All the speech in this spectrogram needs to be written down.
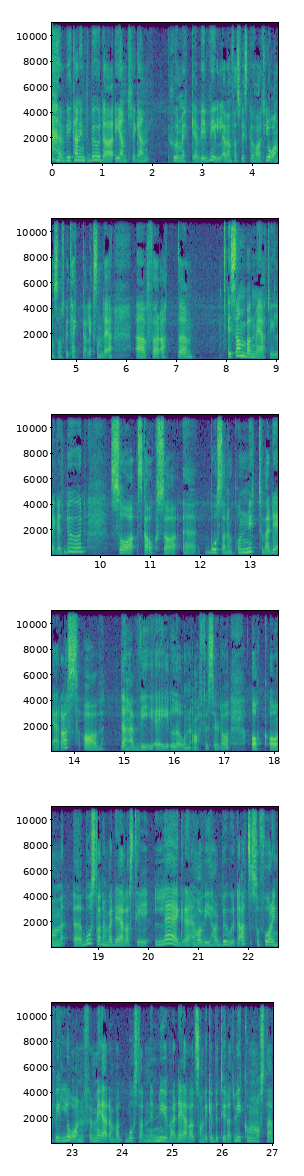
vi kan inte buda egentligen hur mycket vi vill, även fast vi skulle ha ett lån som skulle täcka liksom det. Uh, för att i samband med att vi lägger ett bud så ska också eh, bostaden på nytt värderas av den här VA Loan Officer då. Och om eh, bostaden värderas till lägre än vad vi har budat så får inte vi lån för mer än vad bostaden är nyvärderad som, vilket betyder att vi kommer måste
